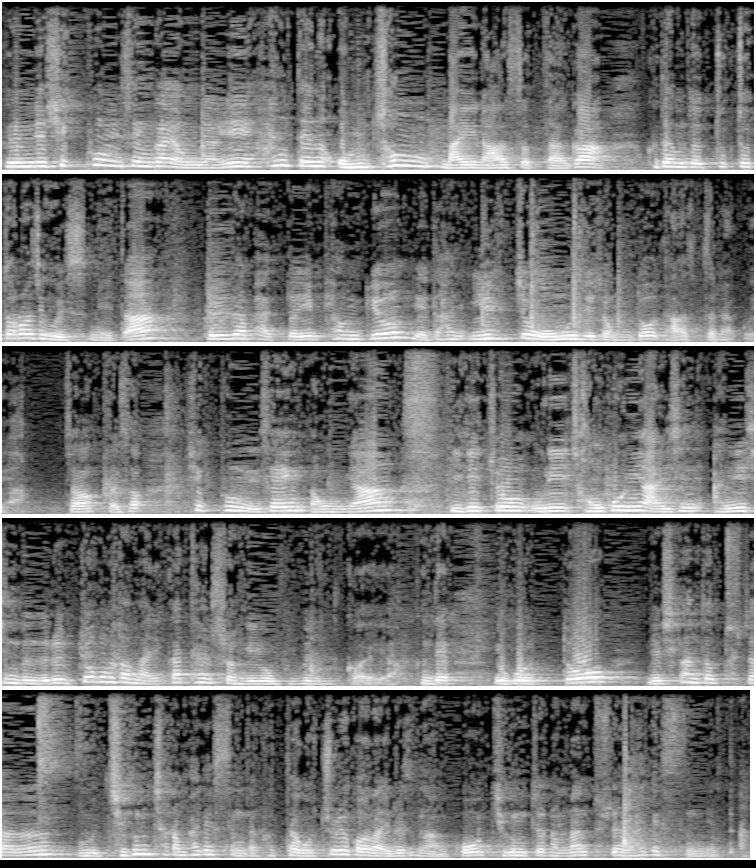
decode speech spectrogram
그런데 식품위생과 영양이 한때는 엄청 많이 나왔었다가 그 다음부터 뚝뚝 떨어지고 있습니다. 그래서 봤더니 평균 얘도 한 1.5문제 정도 나왔더라고요. 그래서 식품위생, 영양 이게 좀 우리 전공이 아니신, 아니신 분들은 조금 더 많이 까탈스러운 게 이 부분일 거예요. 근데 이것도 시간적 투자는 뭐 지금처럼 하겠습니다. 그렇다고 줄거나 이러진 않고 지금처럼만 투자를 하겠습니다.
